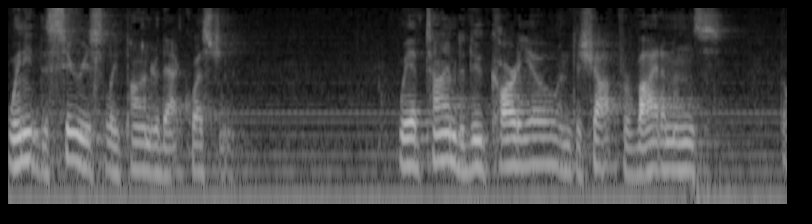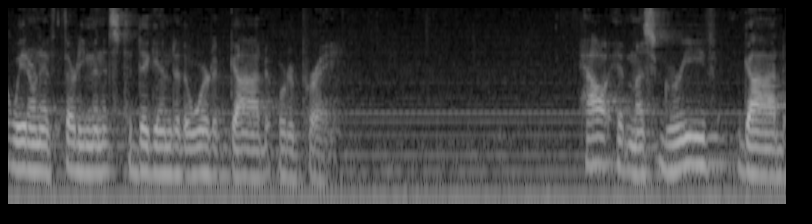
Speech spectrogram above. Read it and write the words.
we need to seriously ponder that question. We have time to do cardio and to shop for vitamins, but we don't have 30 minutes to dig into the Word of God or to pray. How it must grieve God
